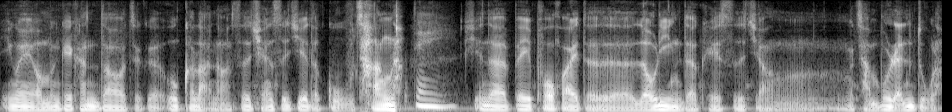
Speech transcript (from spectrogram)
因为我们可以看到，这个乌克兰啊，是全世界的谷仓了。对，现在被破坏的、蹂躏的，可以是讲惨不忍睹了，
